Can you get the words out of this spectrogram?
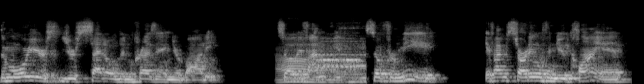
the more you're you're settled and present in your body. So if i'm ah. so for me if i'm starting with a new client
